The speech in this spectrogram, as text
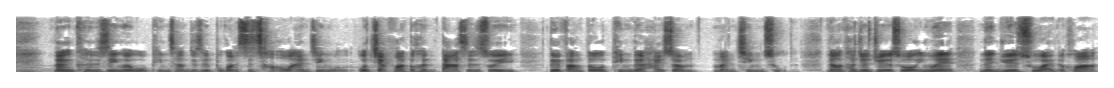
那可能是因为我平常就是不管是吵或安静，我我讲话都很大声，所以对方都听得还算蛮清楚的。然后他就觉得说，因为能约出来的话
